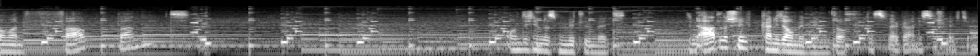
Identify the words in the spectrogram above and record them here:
Baue mal ein Farbband. Und ich nehme das Mittel mit. Den Adlerschild kann ich auch mitnehmen, doch. Das wäre gar nicht so schlecht, ja.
